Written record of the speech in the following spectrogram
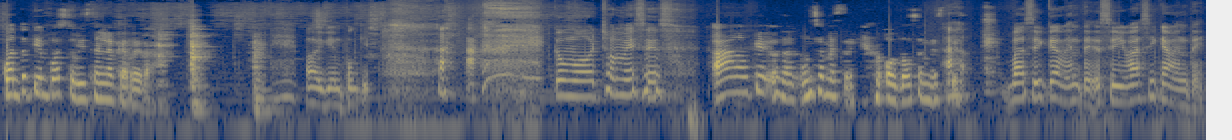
¿Cuánto tiempo estuviste en la carrera? Ay, bien poquito. Como ocho meses. Ah, ok, o sea, un semestre o dos semestres. básicamente, sí, básicamente.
